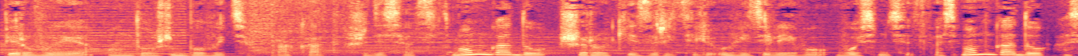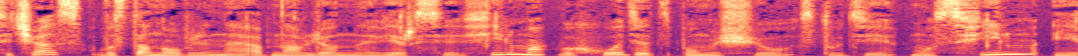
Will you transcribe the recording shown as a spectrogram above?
Впервые он должен был выйти в прокат в 67 году, широкие зрители увидели его в 88 году, а сейчас восстановленная, обновленная версия фильма выходит с помощью студии Мосфильм и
